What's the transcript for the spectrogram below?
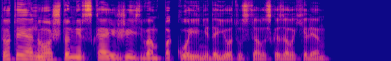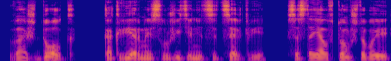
То-то и оно, что мирская жизнь вам покоя не дает, устало сказала Хелен. Ваш долг, как верной служительницы церкви, состоял в том, чтобы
